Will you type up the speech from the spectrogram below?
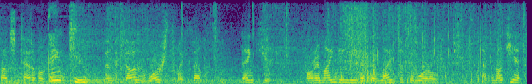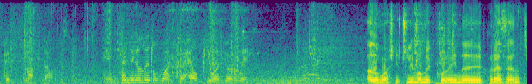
Such terrible Thank things you. and done worse myself. Thank you for reminding me that the light of the world has not yet been snuffed out. I am sending a little one to help you on your way. A no właśnie, czyli mamy kolejny prezent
